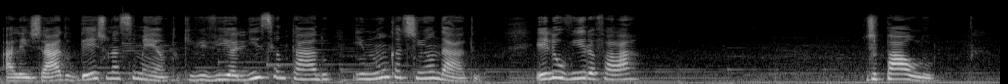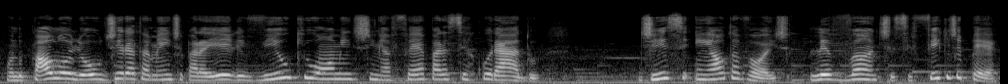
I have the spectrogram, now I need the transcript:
aleijado desde o nascimento, que vivia ali sentado e nunca tinha andado. Ele ouvira falar de Paulo. Quando Paulo olhou diretamente para ele, viu que o homem tinha fé para ser curado Disse em alta voz: Levante-se, fique de pé.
